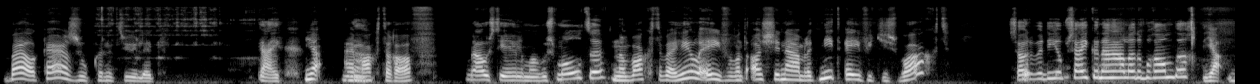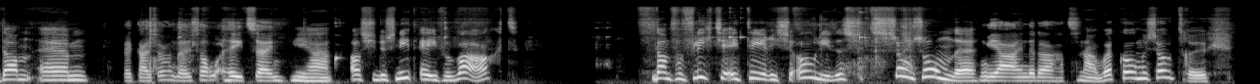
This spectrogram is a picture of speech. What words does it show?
bij elkaar zoeken natuurlijk. Kijk, Ja, hij mag eraf. nou is die helemaal gesmolten. En dan wachten we heel even, want als je namelijk niet eventjes wacht, Zouden we die opzij kunnen halen, de brander? ja, dan ehm, Kijk uit hoor, want deze zal heet zijn. Ja, als je dus niet even wacht, dan vervliegt je etherische olie. Dat is zo zonde. Ja, inderdaad. Nou, we komen zo terug.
